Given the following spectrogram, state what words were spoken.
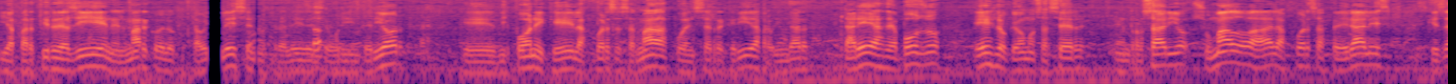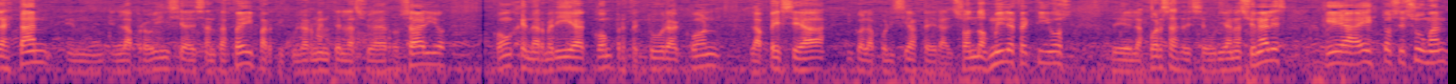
y a partir de allí, en el marco de lo que establece nuestra Ley de Seguridad Interior, que dispone que las Fuerzas Armadas pueden ser requeridas para brindar tareas de apoyo es lo que vamos a hacer en Rosario, sumado a las fuerzas federales que ya están en, la provincia de Santa Fe y particularmente en la ciudad de Rosario, con Gendarmería, con Prefectura, con la PCA y con la Policía Federal. Son 2.000 efectivos de las Fuerzas de Seguridad Nacionales que a esto se suman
